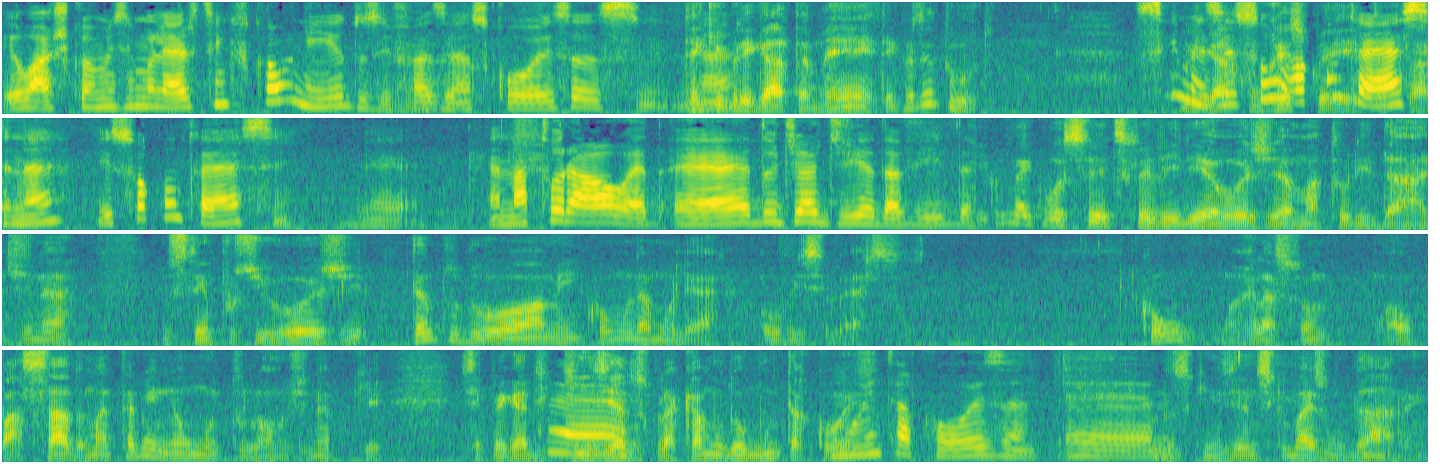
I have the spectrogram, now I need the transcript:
eu acho que homens e mulheres têm que ficar unidos e fazer as coisas. Tem né? que brigar também, tem que fazer tudo. Sim, mas isso respeito, acontece, tá? né? Isso acontece. É, é natural, é, é, do dia a dia da vida. E como é que você descreveria hoje a maturidade, né? Nos tempos de hoje, tanto do homem como da mulher, ou vice-versa? Com uma relação ao passado, mas também não muito longe, né? Porque você pegar de 15 é, anos para cá mudou muita coisa. Muita coisa. É... Um dos 15 anos que mais mudaram, hein?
